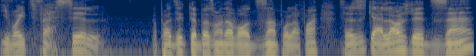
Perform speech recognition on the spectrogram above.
il va être facile. Ça veut pas dire que tu as besoin d'avoir 10 ans pour le faire. Ça veut dire qu'à l'âge de 10 ans,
